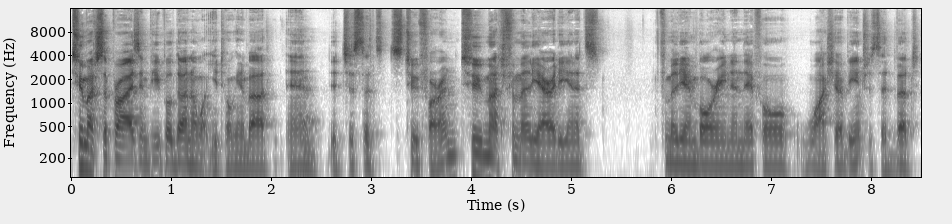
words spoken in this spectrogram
too much surprise and people don't know what you're talking about, and it just it's too foreign. Too much familiarity and it's familiar and boring, and therefore why should I be interested? But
